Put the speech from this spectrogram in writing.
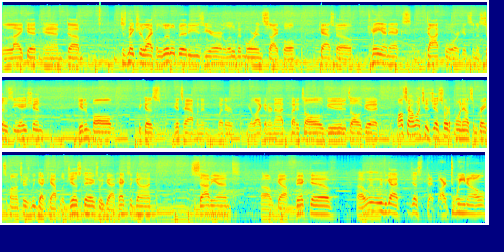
like it, and. Um, just makes your life a little bit easier and a little bit more insightful. Casto, knx.org. It's an association. Get involved because it's happening, whether you like it or not, but it's all good. It's all good. Also, I want you to just sort of point out some great sponsors. We've got Cap Logistics, we've got Hexagon, Savient, uh, we've got Fictiv, uh, we, have got just Arduino.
